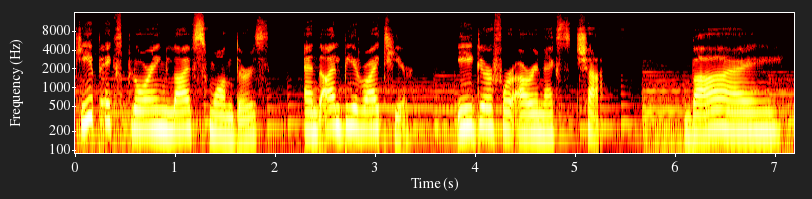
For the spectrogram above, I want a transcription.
keep exploring life's wonders, and I'll be right here, eager for our next chat. Bye.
